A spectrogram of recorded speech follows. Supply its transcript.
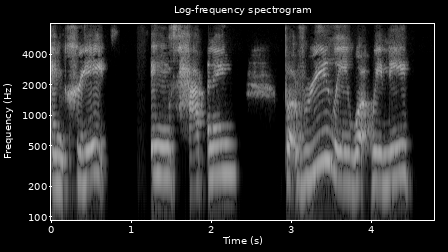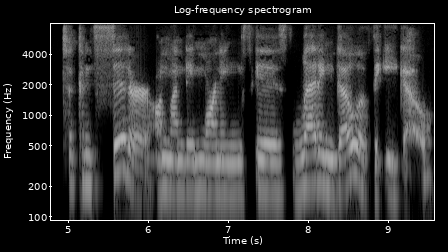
and create things happening. But really, what we need to consider on Monday mornings is letting go of the ego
